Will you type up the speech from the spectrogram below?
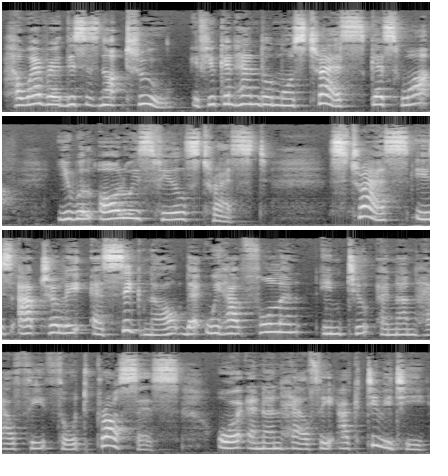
However, this is not true. If you can handle more stress, guess what? You will always feel stressed. Stress is actually a signal that we have fallen into an unhealthy thought process or an unhealthy activity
